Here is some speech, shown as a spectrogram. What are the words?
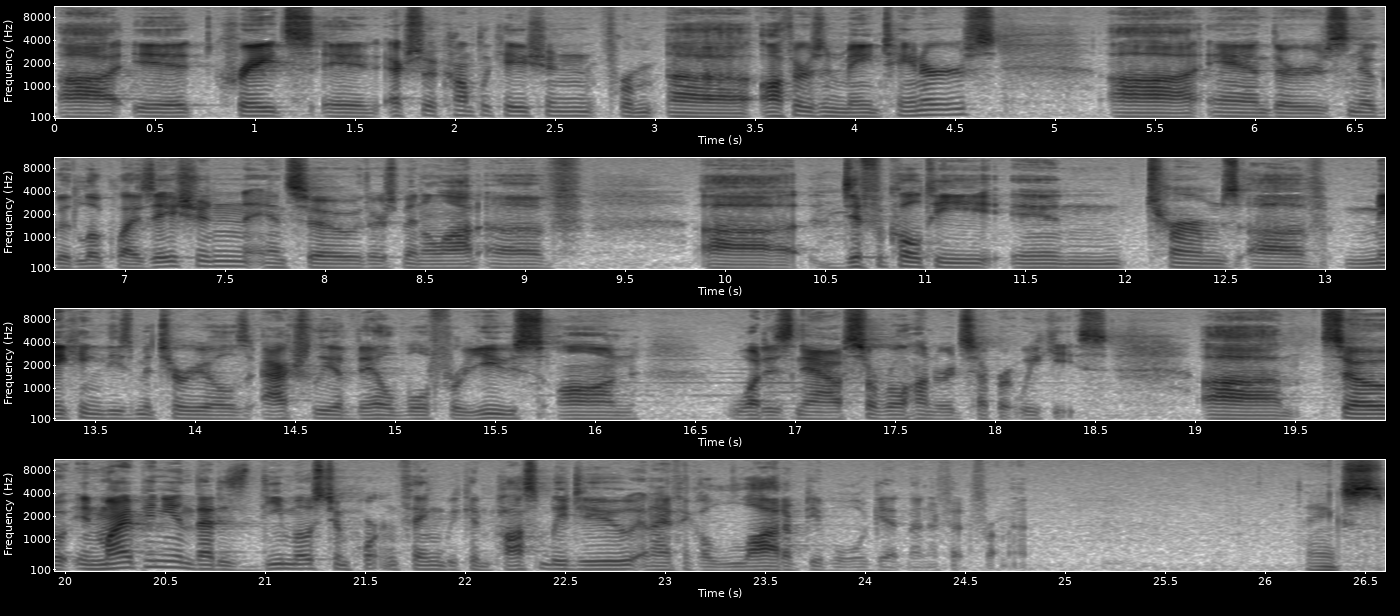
Uh, it creates an extra complication for authors and maintainers, and there's no good localization, and so there's been a lot of uh, difficulty in terms of making these materials actually available for use on what is now several hundred separate wikis. Um, so in my opinion, that is the most important thing we can possibly do, and I think a lot of people will get benefit from it. Thanks.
